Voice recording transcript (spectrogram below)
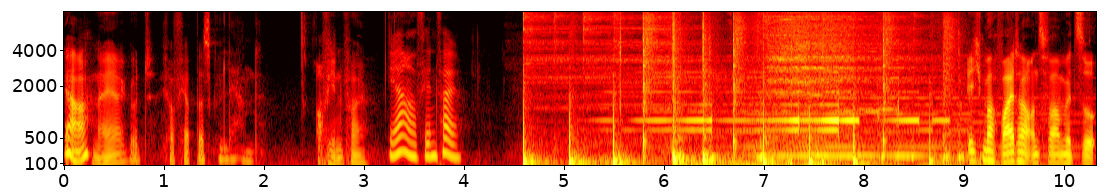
ja, Naja, gut. ich hoffe, ihr habt das gelernt. Auf jeden Fall. ja, auf jeden Fall. Ich mache weiter und zwar mit so,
